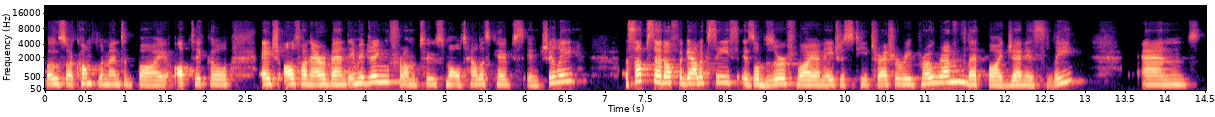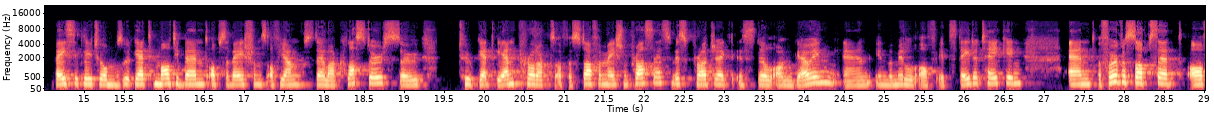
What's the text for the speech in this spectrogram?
Both are complemented by optical H-alpha narrowband imaging from two small telescopes in Chile. A subset of the galaxies is observed via an HST treasury program led by Janice Lee. And basically to get multi-band observations of young stellar clusters. So to get the end products of the star formation process, this project is still ongoing and in the middle of its data taking. And a further subset of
